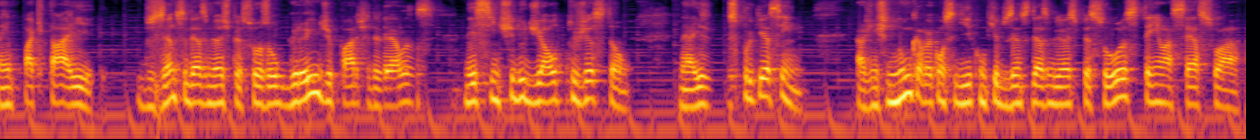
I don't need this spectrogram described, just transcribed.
né, impactar aí 210 milhões de pessoas, ou grande parte delas, nesse sentido de autogestão. Né? Isso porque, assim, a gente nunca vai conseguir com que 210 milhões de pessoas tenham acesso a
